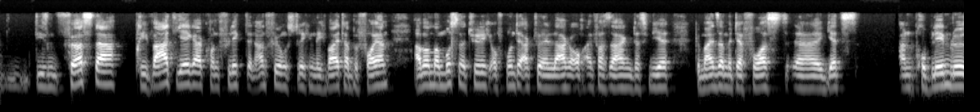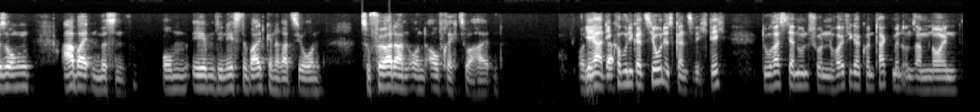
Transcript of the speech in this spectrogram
diesen Förster Privatjägerkonflikt in Anführungsstrichen nicht weiter befeuern. Aber man muss natürlich aufgrund der aktuellen Lage auch einfach sagen, dass wir gemeinsam mit der Forst äh, jetzt an Problemlösungen arbeiten müssen, um eben die nächste Waldgeneration zu fördern und aufrechtzuerhalten. Und ja, die Kommunikation ist ganz wichtig. Du hast ja nun schon häufiger Kontakt mit unserem neuen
